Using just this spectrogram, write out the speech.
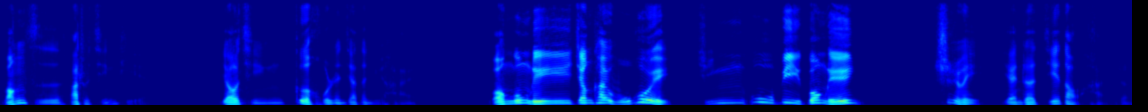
王子发出请帖，邀请各户人家的女孩，王宫里将开舞会，请务必光临。侍卫沿着街道喊着，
